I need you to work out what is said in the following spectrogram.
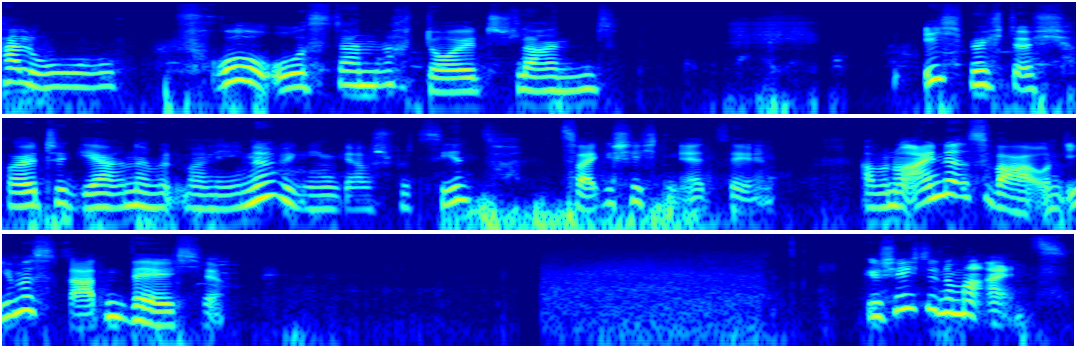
Hallo, frohe Ostern nach Deutschland. Ich möchte euch heute gerne mit Marlene, wir gehen gerne spazieren, zwei Geschichten erzählen. Aber nur eine ist wahr und ihr müsst raten, welche. Geschichte Nummer eins.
